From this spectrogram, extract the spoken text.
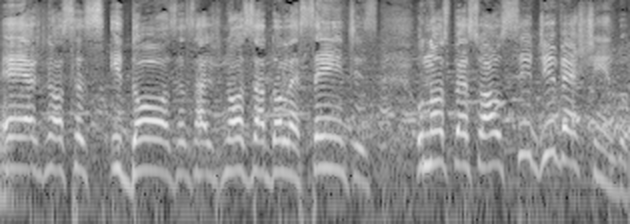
é, as nossas idosas, as nossas adolescentes, o nosso pessoal se divertindo.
